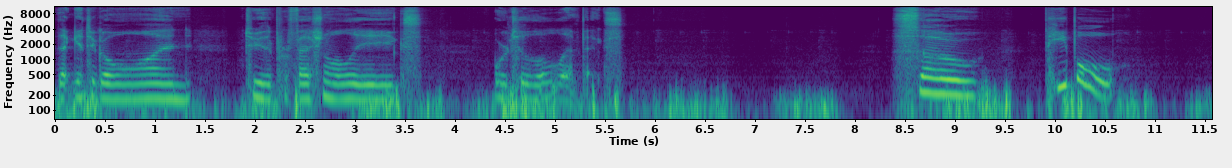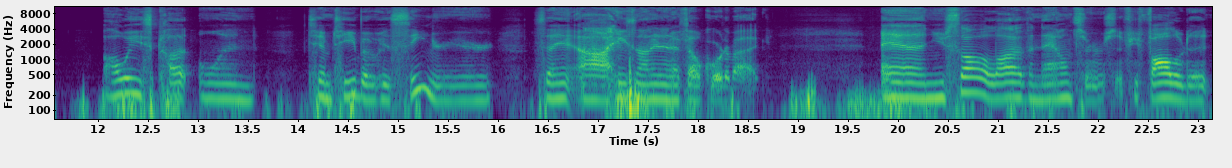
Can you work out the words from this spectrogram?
that get to go on to the professional leagues or to the Olympics. So people always cut on Tim Tebow his senior year, saying, ah, he's not an NFL quarterback. And you saw a lot of announcers, if you followed it,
